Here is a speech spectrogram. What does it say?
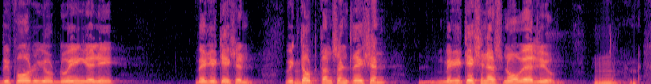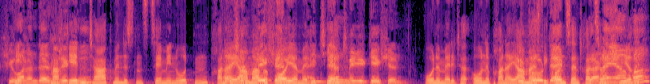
before you doing any meditation. Without concentration, meditation has no value. Shivananda has Macht jeden Tag mindestens zehn Minuten Pranayama, bevor ihr meditiert. Ohne, Medita ohne Pranayama ist die Konzentration schwierig.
